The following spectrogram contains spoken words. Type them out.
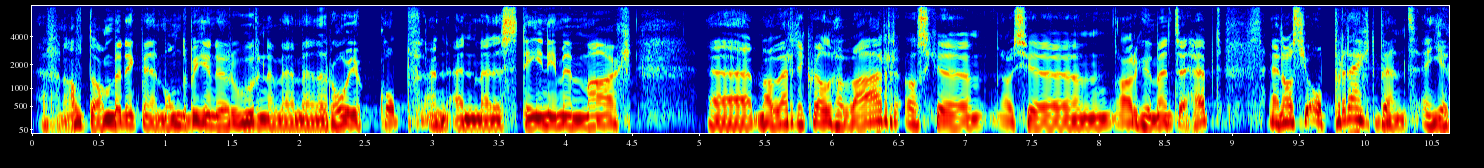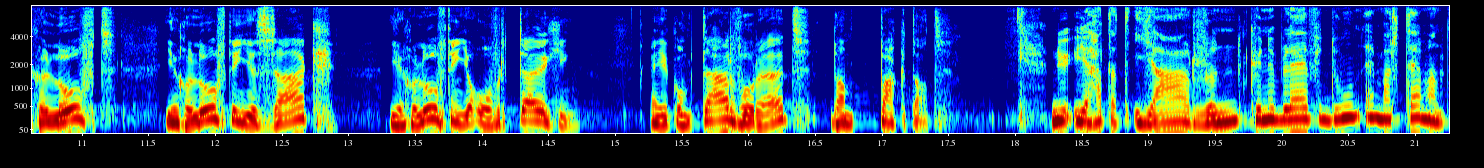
En vanaf dan ben ik mijn mond beginnen roeren en met mijn rode kop en, en met een steen in mijn maag. Uh, maar werd ik wel gewaar als je, als je argumenten hebt en als je oprecht bent en je gelooft, je gelooft in je zaak, je gelooft in je overtuiging en je komt daarvoor uit, dan pakt dat. Nu, je had dat jaren kunnen blijven doen, hè Martijn, want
